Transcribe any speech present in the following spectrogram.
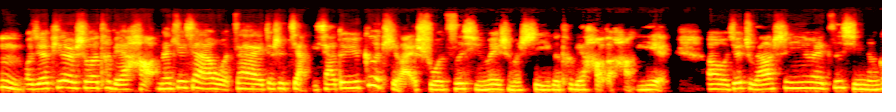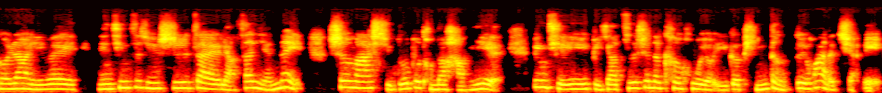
嗯，我觉得 Peter 说的特别好。那接下来我再就是讲一下，对于个体来说，咨询为什么是一个特别好的行业？啊，我觉得主要是因为咨询能够让一位年轻咨询师在两三年内深挖许多不同的行业，并且与比较资深的客户有一个平等对话的权利。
